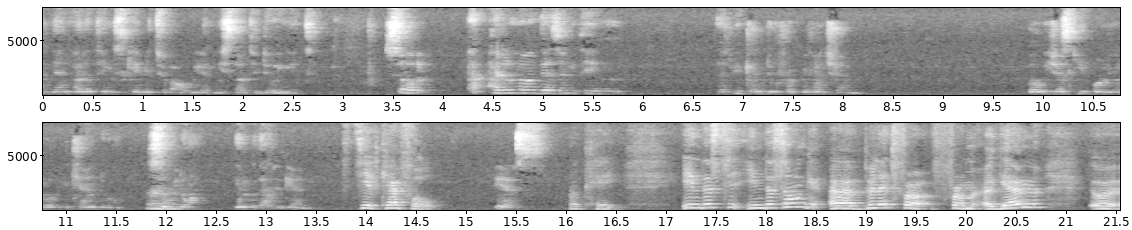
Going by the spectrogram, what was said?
and then other things came into our way and we started doing it. So I, I don't know if there's anything that we can do for prevention, we just keep on doing what we can do so we don't deal with that again. Still careful. Yes. Okay. In the in the song uh, "Bullet for, from a Gun," uh,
